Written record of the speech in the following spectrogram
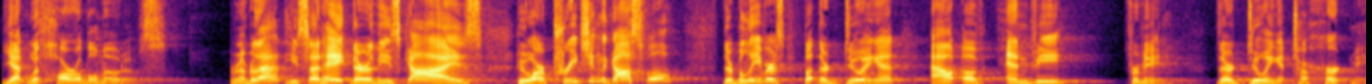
yet with horrible motives. Remember that? He said, Hey, there are these guys who are preaching the gospel, they're believers, but they're doing it out of envy for me. They're doing it to hurt me.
